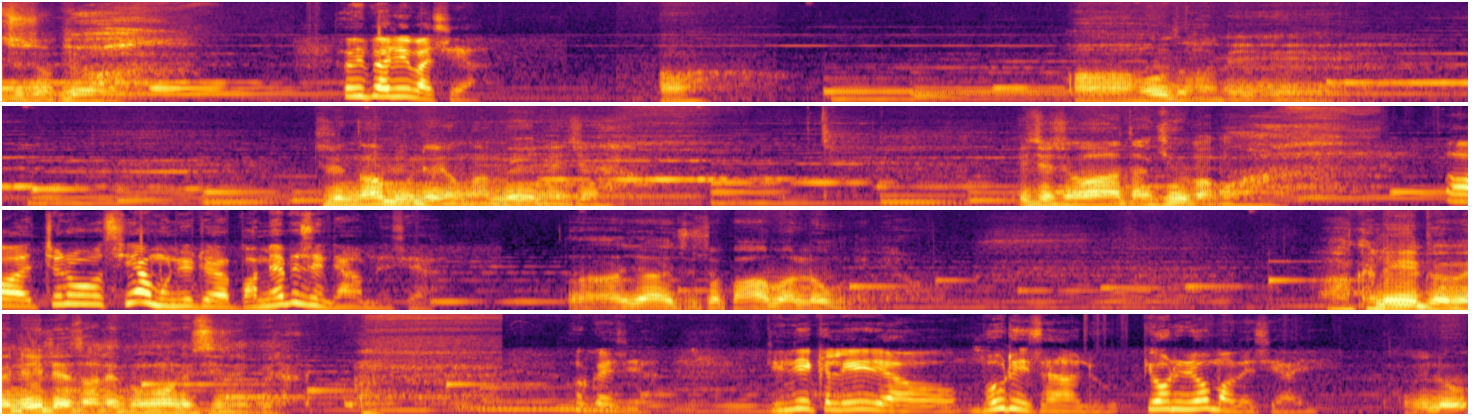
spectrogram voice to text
အေးကြောကြောပြော Happy birthday ပါဆရာဟာအာဟုတ်သားပဲဒီငါမူနေတော့ငါမေ့နေကြအေးကြောကြော thank you ပါကွာအော်ကျွန်တော်ဆရာမွေးနေ့အတွက်ဗာများပြင်ဆင်ထားရမလဲဆရာအာရရကြောကြောဘာမှလုပ်မနေနဲ့အာကလေးအတွက်ပဲနေလေစားလေကောင်းကောင်းလေးစီစဉ်ပေးလိုက်ဟုတ်ကဲ့ဆရာဒီနေ့ကလေးတွေရောမုတ်တွေစားလို့ပျော်နေတော့မှာပဲဆရာကြီး ဘာဖြစ်လို့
